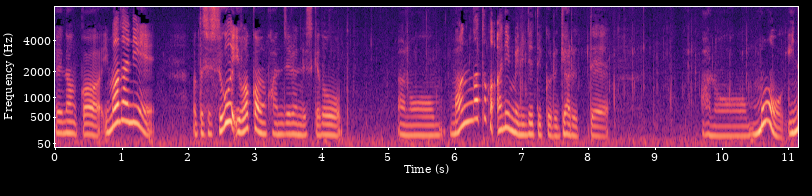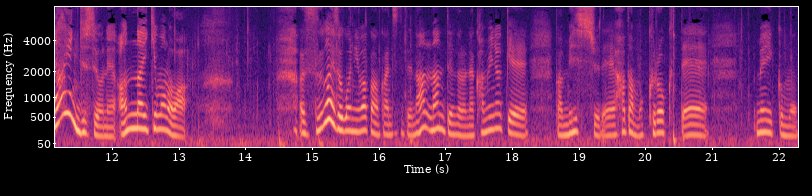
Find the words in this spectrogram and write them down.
でなんかいまだに私すごい違和感を感じるんですけどあの漫画とかアニメに出てくるギャルってあのもういないんですよね。あんな生き物は。すごいそこに違和感を感じてて何て言うんだろうね。髪の毛がメッシュで肌も黒くてメイクも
